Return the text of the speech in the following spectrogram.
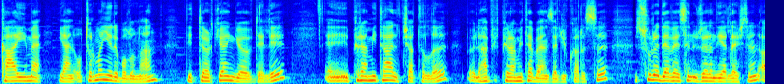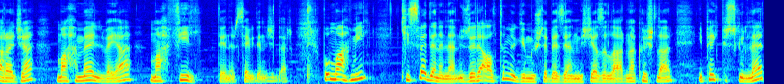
kaime yani oturma yeri bulunan dikdörtgen gövdeli, e, piramidal çatılı, böyle hafif piramite benzer yukarısı, sure devesinin üzerinde yerleştirilen araca mahmel veya mahfil denir sevgili dinleyiciler. Bu mahmil kisve denilen üzeri altın ve gümüşle bezenmiş yazılar, nakışlar, ipek püsküller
